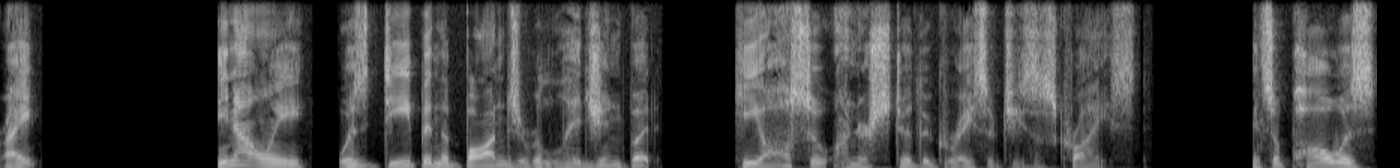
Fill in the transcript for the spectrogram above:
right? He not only was deep in the bondage of religion, but he also understood the grace of Jesus Christ. And so Paul was,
